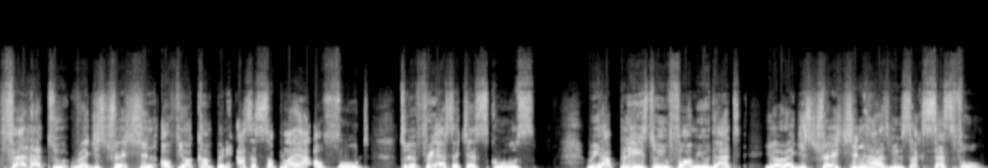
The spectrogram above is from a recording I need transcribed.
Further to registration of your company as a supplier of food to the free SHS schools, we are pleased to inform you that your registration has been successful.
